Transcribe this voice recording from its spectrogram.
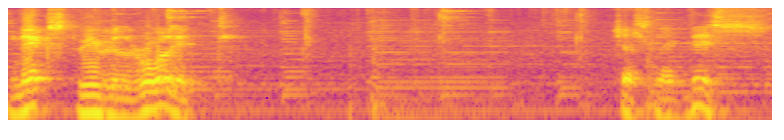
Next we will roll it just like this.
